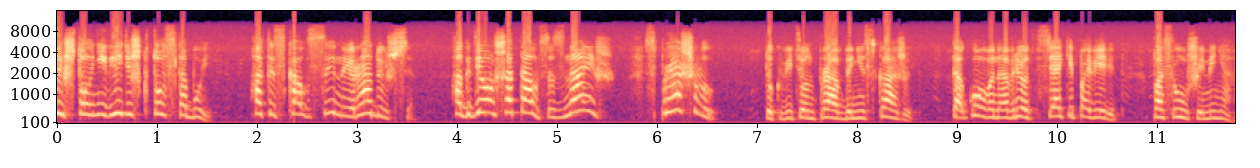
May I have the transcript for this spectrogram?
Ты что, не видишь, кто с тобой? Отыскал сына и радуешься. А где он шатался, знаешь? Спрашивал? Так ведь он правда не скажет. Такого наврет, всякий поверит. Послушай меня,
